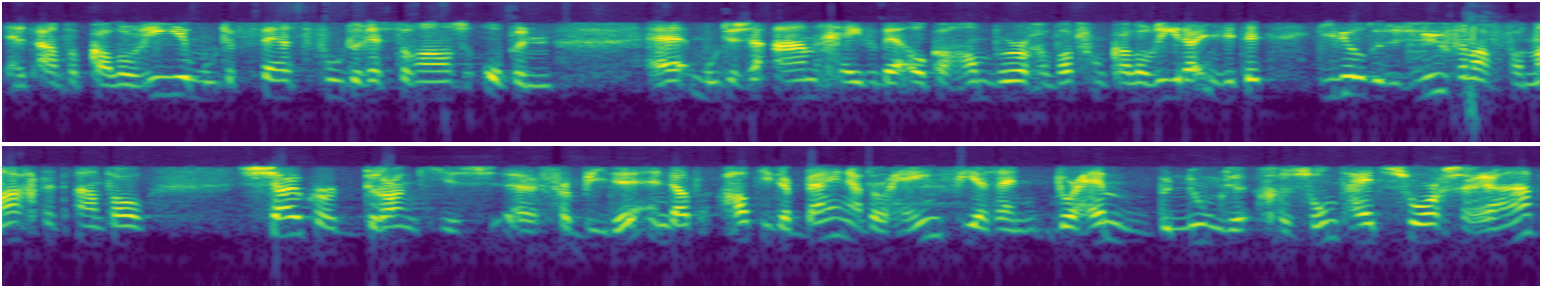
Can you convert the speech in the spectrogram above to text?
Het aantal calorieën moeten fastfoodrestaurants op een, hè, moeten ze aangeven bij elke hamburger wat voor calorieën daarin zitten. Die wilde dus nu vanaf vannacht het aantal suikerdrankjes uh, verbieden. En dat had hij er bijna doorheen via zijn door hem benoemde gezondheidszorgsraad.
